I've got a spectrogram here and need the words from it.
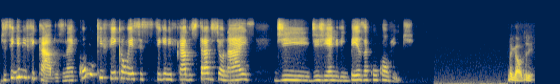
de significados, né? Como que ficam esses significados tradicionais de, de higiene e limpeza com o convite? Legal, Adri.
